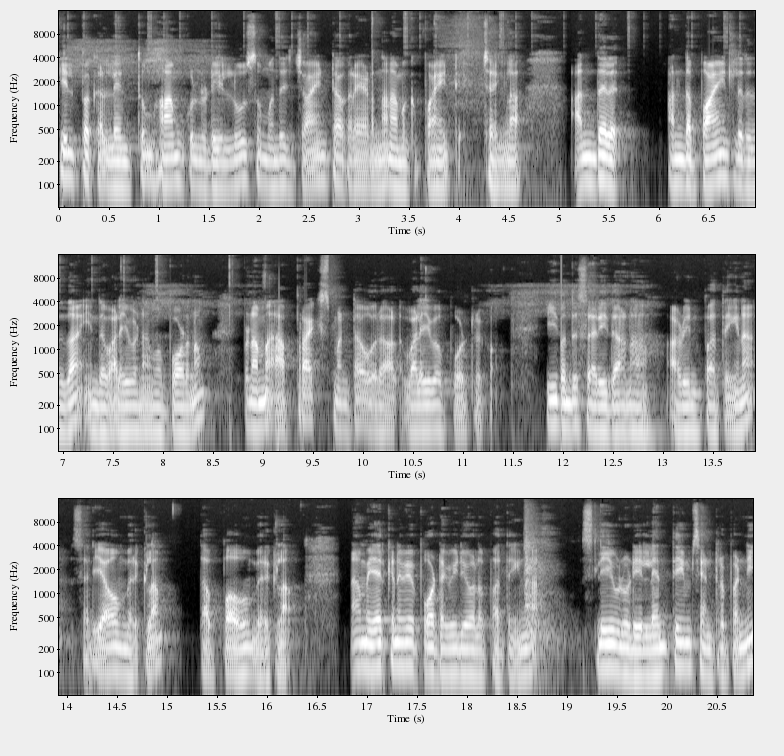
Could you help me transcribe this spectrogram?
கீழ்ப்பக்க லென்த்தும் ஆம்குள்னுடைய லூஸும் வந்து ஜாயிண்ட் ஆகிற இடம் தான் நமக்கு பாயிண்ட்டு சரிங்களா? அந்த அந்த பாயிண்ட்லேருந்து தான் இந்த வளைவை நம்ம போடணும். இப்போ நம்ம அப்ராக்சிமெண்ட்டாக ஒரு வளைவை போட்டிருக்கோம். இது வந்து சரிதானா அப்படின்னு பார்த்தீங்கன்னா சரியாகவும் இருக்கலாம் தப்பாகவும் இருக்கலாம். நம்ம ஏற்கனவே போட்ட வீடியோவில் பார்த்தீங்கன்னா ஸ்லீவனுடைய லென்த்தையும் சென்டர் பண்ணி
